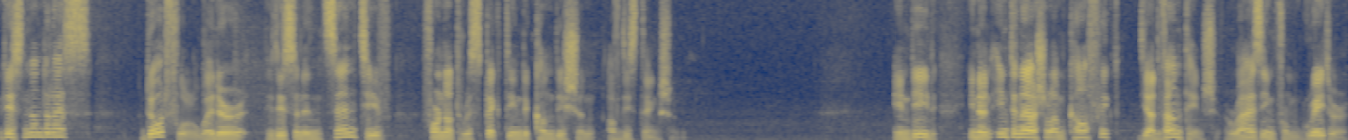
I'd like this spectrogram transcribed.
It is nonetheless doubtful whether it is an incentive for not respecting the condition of distinction. Indeed, in an international armed conflict, the advantage arising from greater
